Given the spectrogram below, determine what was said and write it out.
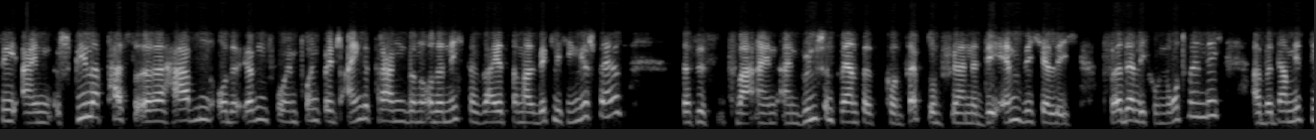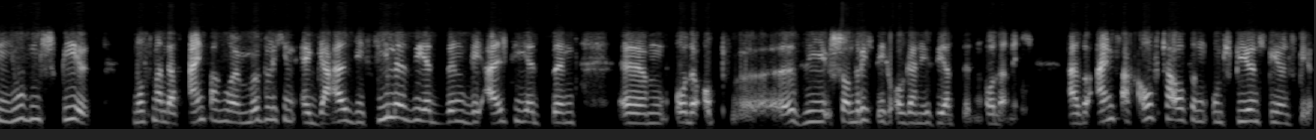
sie einen Spielerpass äh, haben oder irgendwo im Point Bench eingetragen sind oder nicht, das sei jetzt einmal wirklich hingestellt. Das ist zwar ein, ein wünschenswertes Konzept und für eine DM sicherlich förderlich und notwendig, aber damit die Jugend spielt, muss man das einfach nur ermöglichen, egal wie viele sie jetzt sind, wie alt die jetzt sind ähm, oder ob äh, sie schon richtig organisiert sind oder nicht. Also einfach auftauchen und spielen, spielen, spielen.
